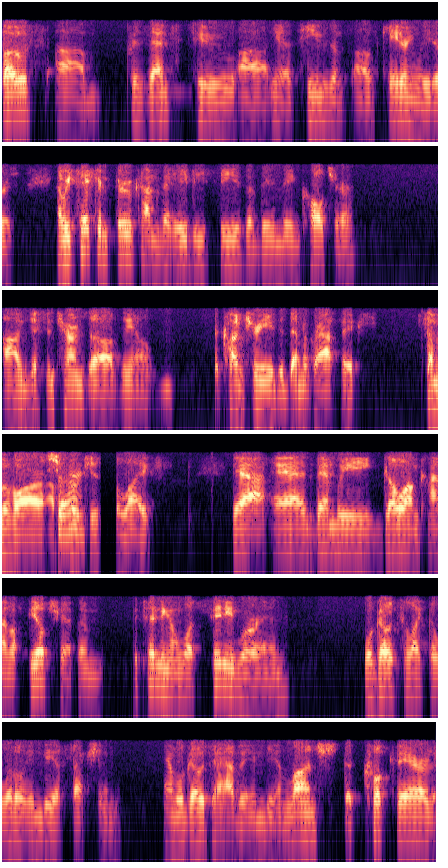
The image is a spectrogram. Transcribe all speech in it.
both um, present to uh, you know teams of, of catering leaders, and we take them through kind of the ABCs of the Indian culture, uh, just in terms of you know the country, the demographics, some of our sure. approaches to life. Yeah, and then we go on kind of a field trip, and depending on what city we're in, we'll go to like the little India section, and we'll go to have an Indian lunch. The cook there, the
